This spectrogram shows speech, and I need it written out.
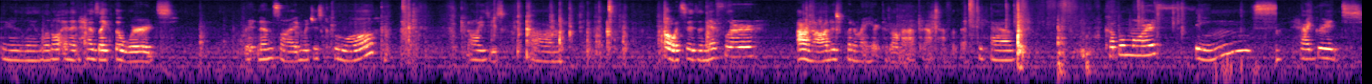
they're really little. And it has like the words written inside, which is cool. You can always use, um, oh, it says a Niffler. I don't know, I'll just put them right here because I'll not pronounce half of it. We have a couple more things. Hagrid's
